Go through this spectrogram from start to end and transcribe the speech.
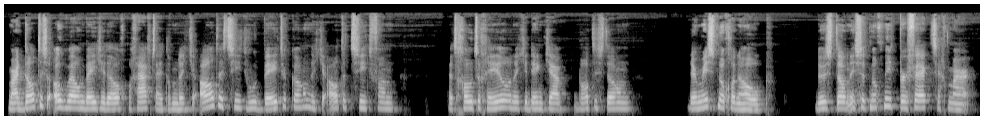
Maar dat is ook wel een beetje de hoogbegaafdheid, omdat je altijd ziet hoe het beter kan, dat je altijd ziet van het grote geheel en dat je denkt, ja, wat is dan, er mist nog een hoop. Dus dan is het nog niet perfect, zeg maar.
